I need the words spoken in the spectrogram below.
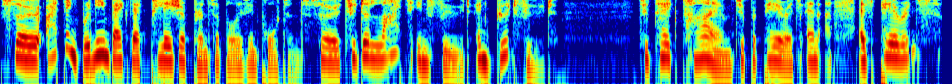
So I think bringing back that pleasure principle is important. So to delight in food and good food, to take time to prepare it. And as parents,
